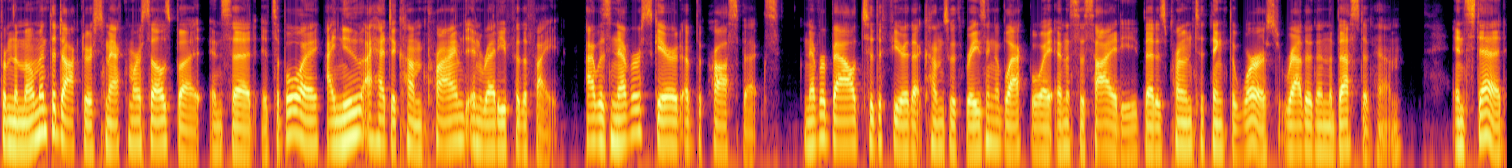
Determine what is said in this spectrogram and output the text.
From the moment the doctor smacked Marcel's butt and said, It's a boy, I knew I had to come primed and ready for the fight. I was never scared of the prospects never bowed to the fear that comes with raising a black boy in a society that is prone to think the worst rather than the best of him. Instead,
